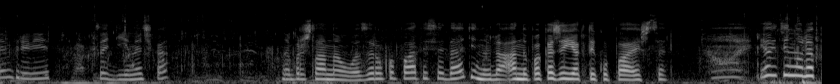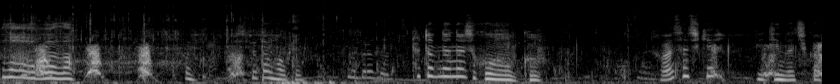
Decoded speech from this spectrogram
Всім привіт! Це Діночка. Вона прийшла на озеро купатися, да, Дінуля? А ну покажи, як ти купаєшся. Ой, як Дінуля плавала. Ой, що там гавкав? Що там на нас гавкав? Гасочки і Діночка.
